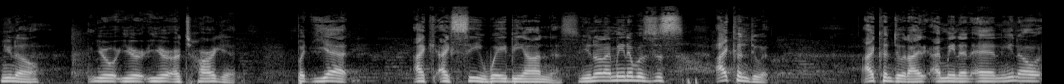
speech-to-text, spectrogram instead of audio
you know you're you're you're a target but yet I, I see way beyond this you know what i mean it was just i couldn't do it i couldn't do it i, I mean and, and you know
